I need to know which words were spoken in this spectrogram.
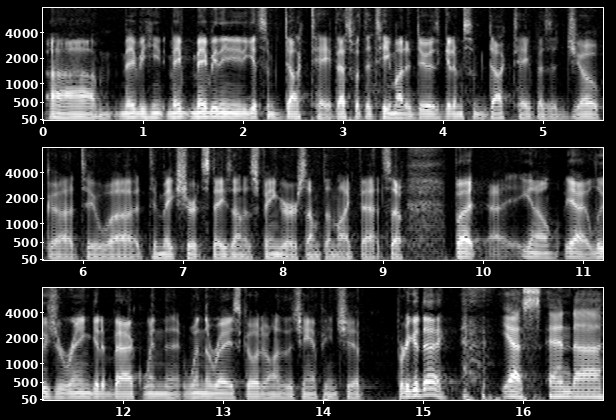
um, maybe he maybe, maybe they need to get some duct tape. That's what the team ought to do is get him some duct tape as a joke uh, to uh, to make sure it stays on his finger or something like that. So, but you know, yeah, lose your ring, get it back, win the win the race, go on to the championship. Pretty good day. yes, and uh,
